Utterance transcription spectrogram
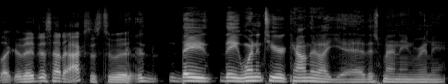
Like they just had access to it. They they went into your account. They're like, yeah, this man ain't really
